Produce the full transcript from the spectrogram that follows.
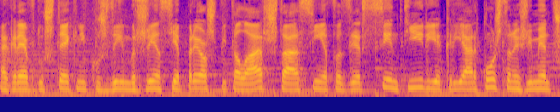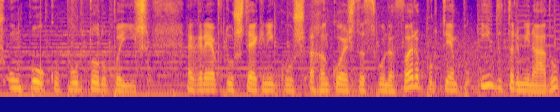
A greve dos técnicos de emergência pré-hospitalar está assim a fazer sentir e a criar constrangimentos um pouco por todo o país. A greve dos técnicos arrancou esta segunda-feira por tempo indeterminado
